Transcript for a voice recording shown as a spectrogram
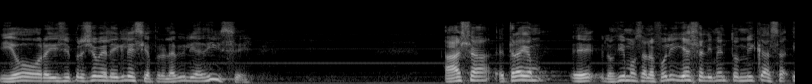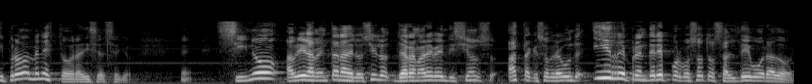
y ora y dice, pero yo voy a la iglesia, pero la Biblia dice, haya, traigan eh, los diezmos a la folía y haya alimento en mi casa. Y probadme en esto ahora, dice el Señor. ¿Eh? Si no abriré las ventanas de los cielos, derramaré bendición hasta que sobreabunde y reprenderé por vosotros al devorador.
